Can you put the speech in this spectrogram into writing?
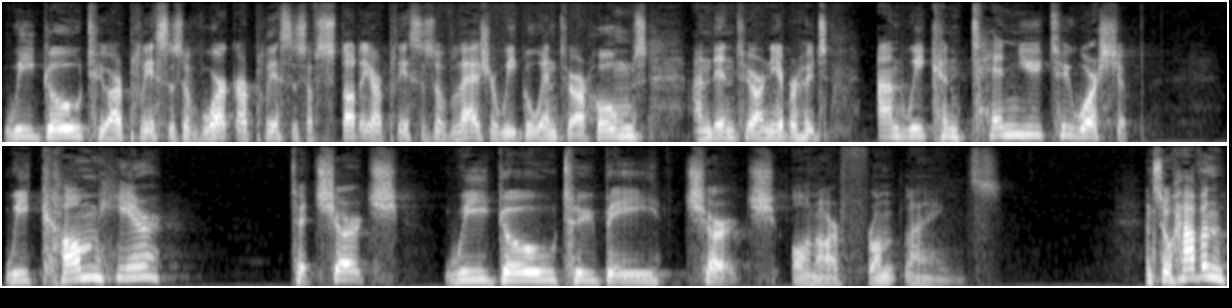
we go to our places of work, our places of study, our places of leisure. We go into our homes and into our neighborhoods, and we continue to worship. We come here to church, we go to be church on our front lines. And so, having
